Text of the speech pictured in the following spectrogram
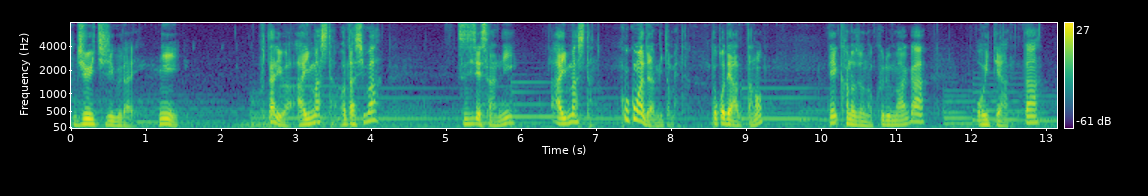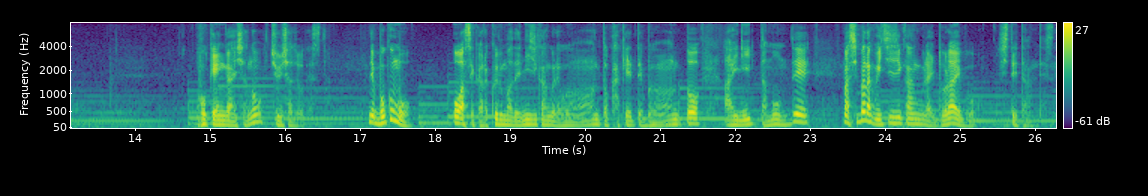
11時ぐらいに2人は会いました私は辻出さんに会いましたと。ここまでは認めた。どこで会ったの？で彼女の車が置いてあった保険会社の駐車場ですと。で僕も尾鷲から車で2時間ぐらいブーンとかけてブーンと会いに行ったもんで、まあ、しばらく1時間ぐらいドライブをしてたんです。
